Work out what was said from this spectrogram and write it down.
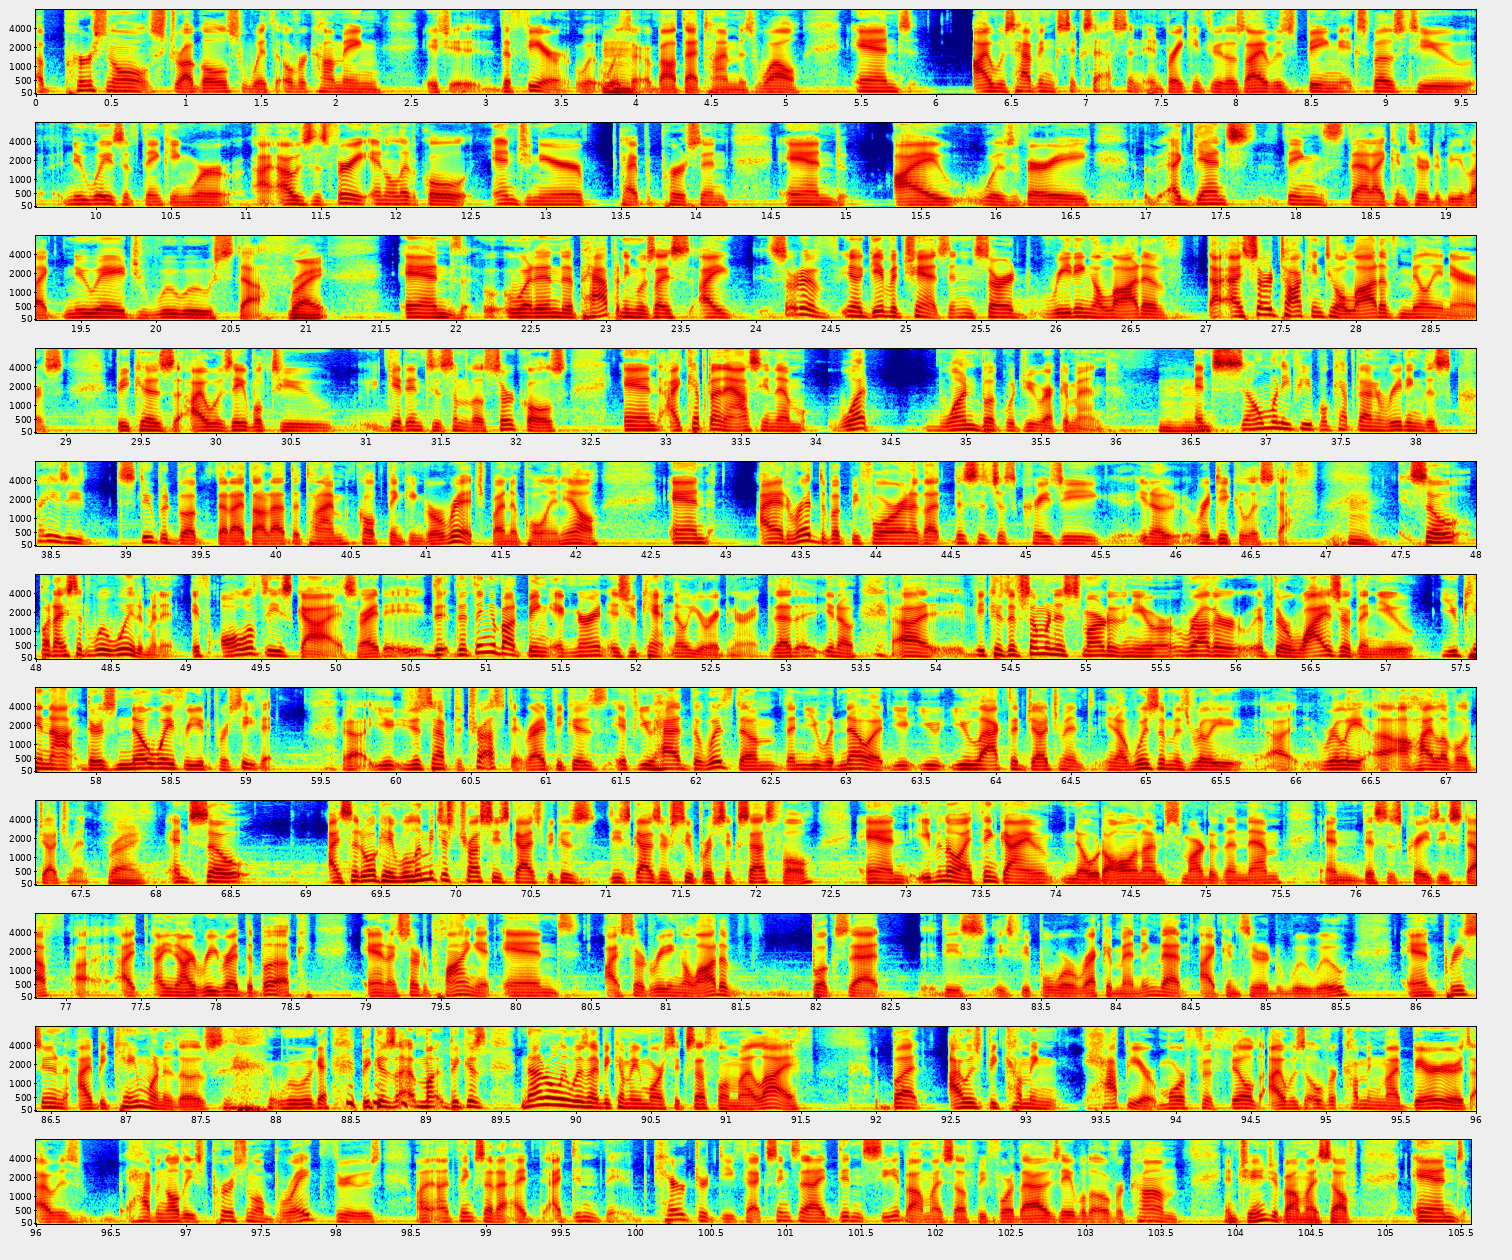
uh, personal struggles with overcoming issue, the fear w- was about that time as well. And I was having success in, in breaking through those. I was being exposed to new ways of thinking where I, I was this very analytical engineer type of person. And I was very against things that I considered to be like new age woo woo stuff. Right. And what ended up happening was I, I sort of you know, gave a chance and started reading a lot of, I I started talking to a lot of millionaires because I was able to get into some of those circles. And I kept on asking them, what one book would you recommend? Mm-hmm. And so many people kept on reading this crazy, stupid book that I thought at the time called Think and Grow Rich by Napoleon Hill. And I had read the book before and I thought this is just crazy, you know, ridiculous stuff. Hmm. So, but I said, well, wait a minute. If all of these guys, right? The, the thing about being ignorant is you can't know you're ignorant. That you know, uh, because if someone is smarter than you, or rather, if they're wiser than you, you cannot. There's no way for you to perceive it. Uh, you, you just have to trust it, right? Because if you had the wisdom, then you would know it. You you, you lack the judgment. You know, wisdom is really uh, really a, a high level of judgment. Right. And so I said, okay, well, let me just trust these guys because these guys are super successful. And even though I think I know it all and I'm smarter than them and this is crazy stuff, uh, I, I, you know, I reread the book and I started applying it. And I started reading a lot of books that these these people were recommending that I considered woo woo, and pretty soon I became one of those woo woo guys because because not only was I becoming more successful in my life, but I was becoming happier, more fulfilled. I was overcoming my barriers. I was having all these personal breakthroughs on, on things that I, I didn't, character defects, things that I didn't see about myself before that I was able to overcome and change about myself. And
